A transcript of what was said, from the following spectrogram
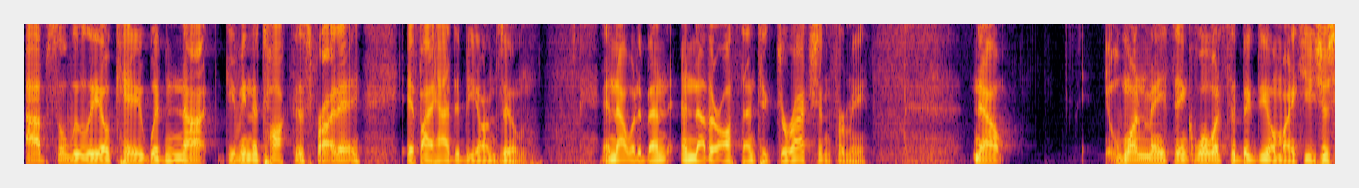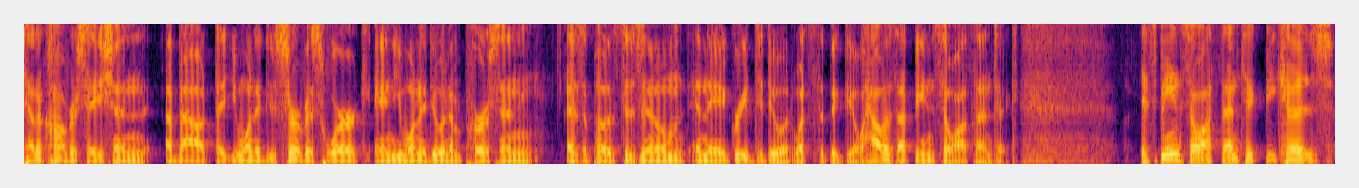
absolutely okay with not giving the talk this Friday if I had to be on Zoom. And that would have been another authentic direction for me. Now, one may think, well, what's the big deal, Mike? You just had a conversation about that you want to do service work and you want to do it in person as opposed to Zoom, and they agreed to do it. What's the big deal? How is that being so authentic? It's being so authentic because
